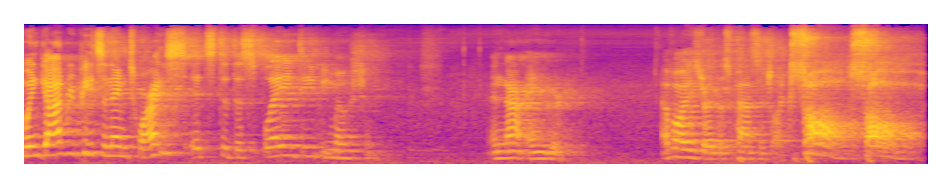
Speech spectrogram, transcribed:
when God repeats a name twice, it's to display deep emotion and not anger. I've always read this passage like, Saul, Saul,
